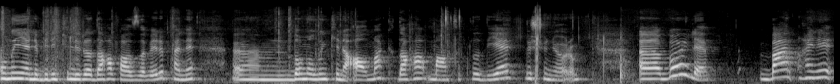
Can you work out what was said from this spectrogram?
Onun yerine 1-2 lira daha fazla verip hani e, Domol'unkini almak daha mantıklı diye düşünüyorum. E, böyle ben hani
